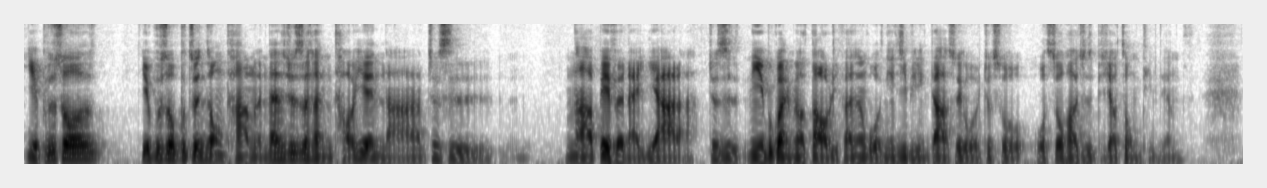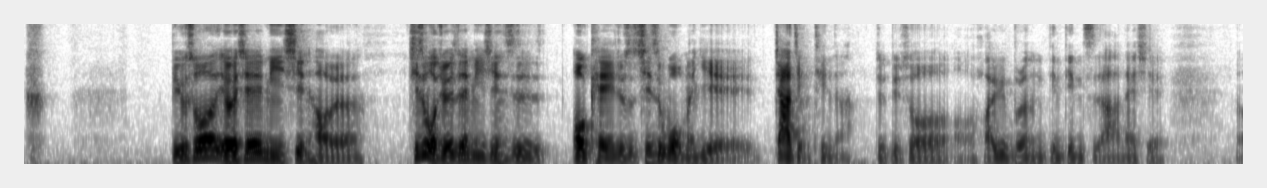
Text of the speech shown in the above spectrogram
也不是说也不是说不尊重他们，但是就是很讨厌拿就是拿辈分来压啦。就是你也不管有没有道理，反正我年纪比你大，所以我就说我说话就是比较中听这样子。比如说有一些迷信好了，其实我觉得这些迷信是 OK，就是其实我们也加减听啊。就比如说，哦，怀孕不能钉钉子啊，那些，嗯，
